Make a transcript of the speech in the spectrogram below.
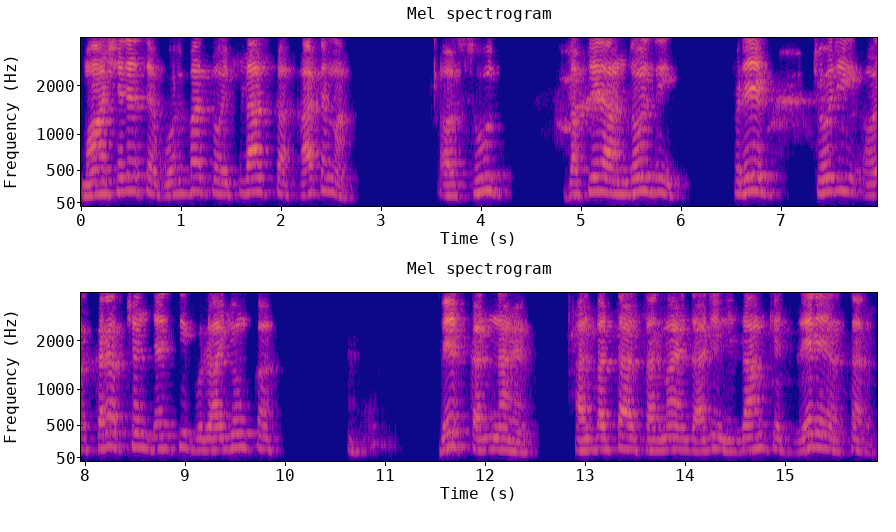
माशरे से गुर्बत व इफलास का खात्मा और सूद, जखीरा अंदोजी फरेब चोरी और करप्शन जैसी बुराइयों का देख करना है। अलबत् सरमादारी निज़ाम के जेर असर।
